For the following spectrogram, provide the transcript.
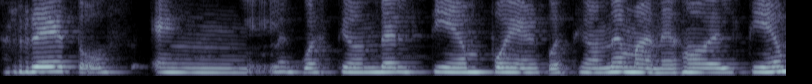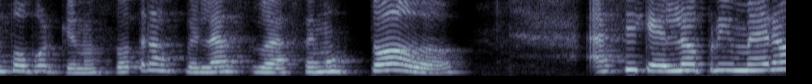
retos en la cuestión del tiempo y en cuestión de manejo del tiempo, porque nosotras, ¿verdad? Lo hacemos todo. Así que lo primero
